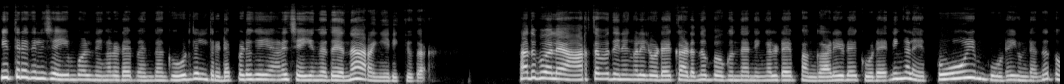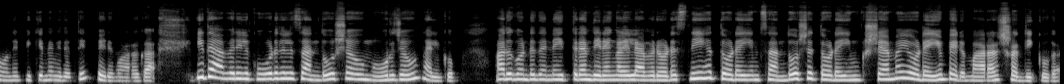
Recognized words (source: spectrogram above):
ഇത്തരത്തിൽ ചെയ്യുമ്പോൾ നിങ്ങളുടെ ബന്ധം കൂടുതൽ ദൃഢപ്പെടുകയാണ് ചെയ്യുന്നത് എന്ന് അറിഞ്ഞിരിക്കുക. അതുപോലെ ആർത്തവ ദിനങ്ങളിലൂടെ കടന്നു പോകുന്ന നിങ്ങളുടെ പങ്കാളിയുടെ കൂടെ നിങ്ങൾ എപ്പോഴും കൂടെയുണ്ടെന്ന് തോന്നിപ്പിക്കുന്ന വിധത്തിൽ പെരുമാറുക. ഇത് അവരിൽ കൂടുതൽ സന്തോഷവും ഊർജവും നൽകും. അതുകൊണ്ട് തന്നെ ഇത്തരം ദിനങ്ങളിൽ അവരോട് സ്നേഹത്തോടെയും സന്തോഷത്തോടെയും ക്ഷമയോടെയും പെരുമാറാൻ ശ്രദ്ധിക്കുക.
